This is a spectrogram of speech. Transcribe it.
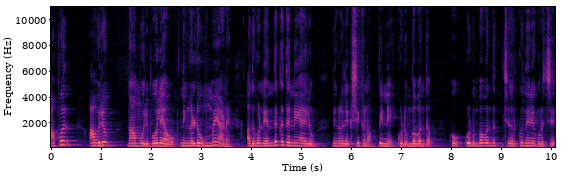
അപ്പോൾ അവരും നാം ഒരുപോലെയാവും നിങ്ങളുടെ ഉമ്മയാണ്. അതുകൊണ്ട് എന്തൊക്കെ തന്നെയായാലും നിങ്ങൾ രക്ഷിക്കണം. പിന്നെ കുടുംബബന്ധം. ഹോ കുടുംബബന്ധം ചേർക്കുന്നതിനെക്കുറിച്ച്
